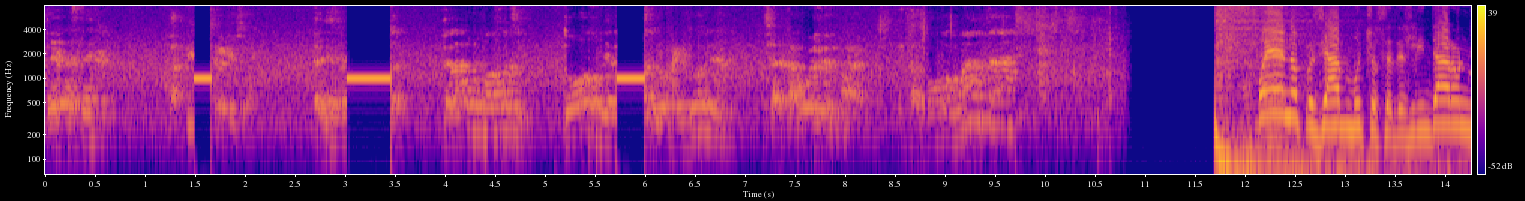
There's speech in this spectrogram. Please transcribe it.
TV Azteca, la p televisor. Te la pongo más fácil. Dos de a los regidores. Se acabó el desmadre. Tampoco aguanta. Bueno, pues ya muchos se deslindaron,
